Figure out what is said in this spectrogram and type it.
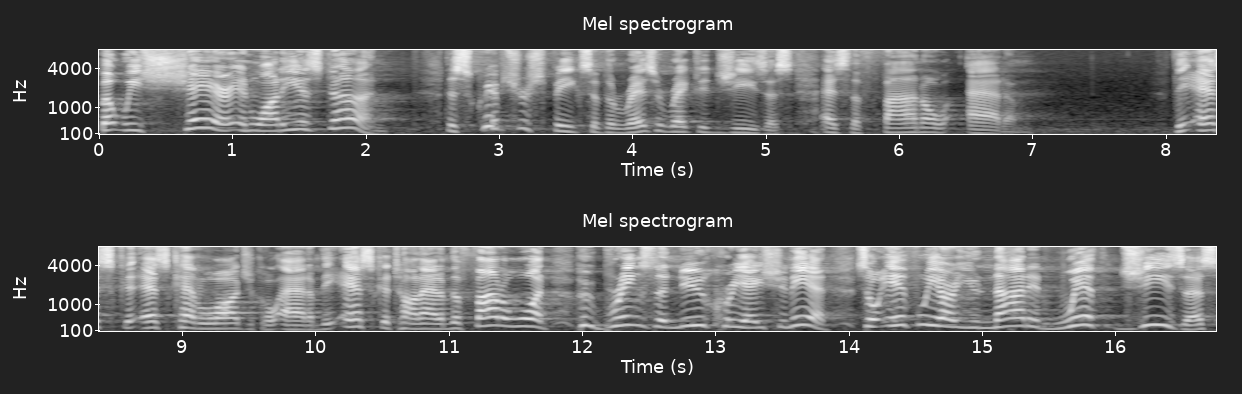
but we share in what he has done. The scripture speaks of the resurrected Jesus as the final Adam. The eschatological Adam, the eschaton Adam, the final one who brings the new creation in. So, if we are united with Jesus,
